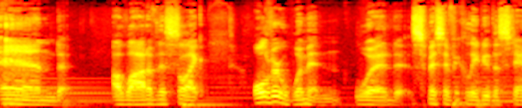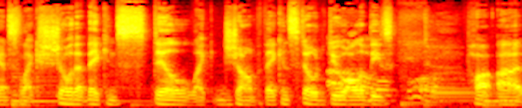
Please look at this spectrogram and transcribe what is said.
and a lot of this like older women would specifically do the dance to like show that they can still like jump. They can still do all of Oh, these Cool. uh,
